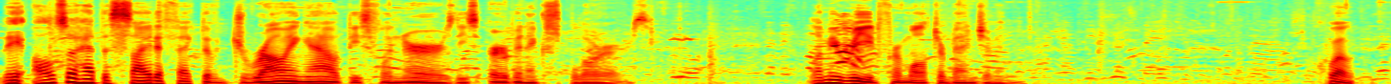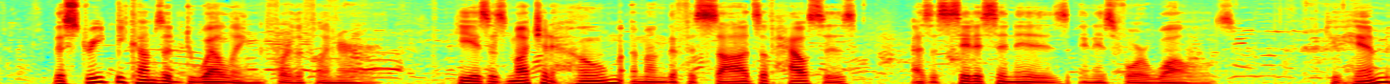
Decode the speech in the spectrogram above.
they also had the side effect of drawing out these flaneurs, these urban explorers. Let me read from Walter Benjamin. Quote, the street becomes a dwelling for the flaneur. He is as much at home among the facades of houses as a citizen is in his four walls. To him,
